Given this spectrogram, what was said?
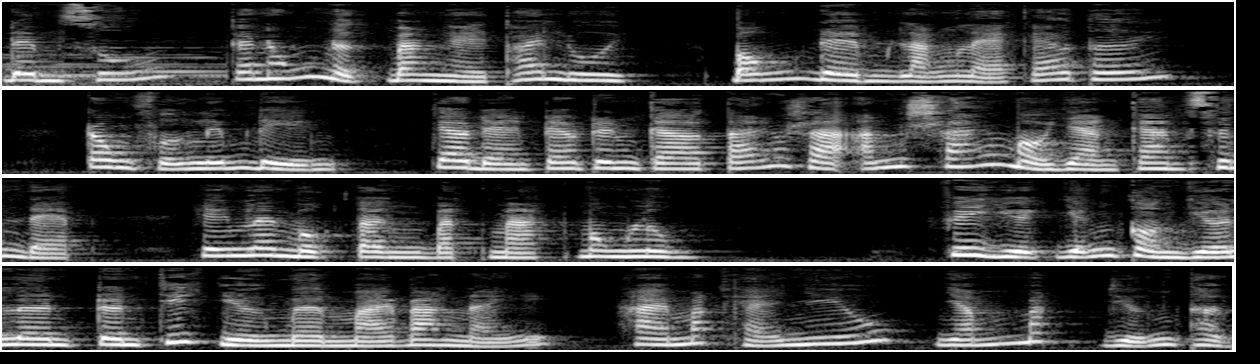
Đêm xuống, cái nóng nực ban ngày thoái lui, bóng đêm lặng lẽ kéo tới. Trong phượng liễm điện, chao đèn treo trên cao tán ra ánh sáng màu vàng cam xinh đẹp, hiện lên một tầng bạch mạc mông lung. Phi Duyệt vẫn còn dựa lên trên chiếc giường mềm mại ban nãy, hai mắt khẽ nhíu, nhắm mắt dưỡng thần.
